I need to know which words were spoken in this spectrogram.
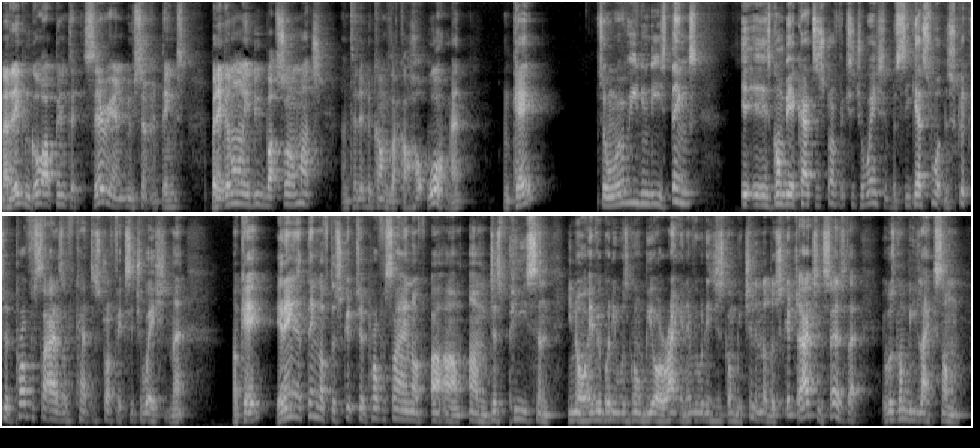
Now they can go up into Syria and do certain things, but they can only do but so much until it becomes like a hot war, man. Okay? So when we're reading these things, it is going to be a catastrophic situation. But see, guess what? The scripture prophesies of catastrophic situation, man. Okay, it ain't a thing of the scripture prophesying of uh, um um just peace and you know everybody was gonna be all right and everybody's just gonna be chilling. No, the scripture actually says that it was gonna be like some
